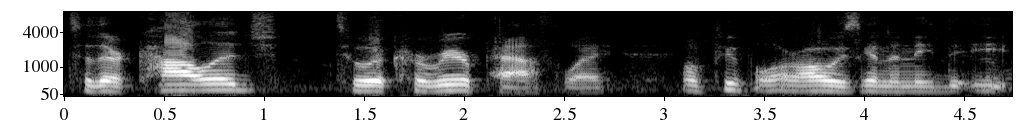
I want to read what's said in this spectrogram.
to their college to a career pathway. Well, people are always going to need to eat.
